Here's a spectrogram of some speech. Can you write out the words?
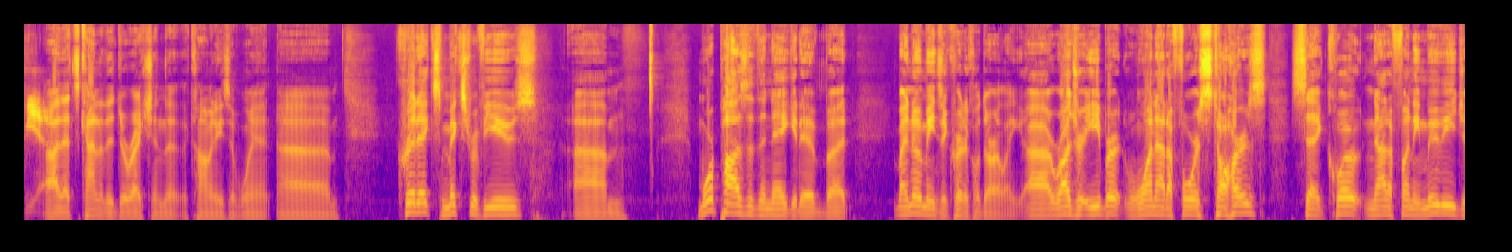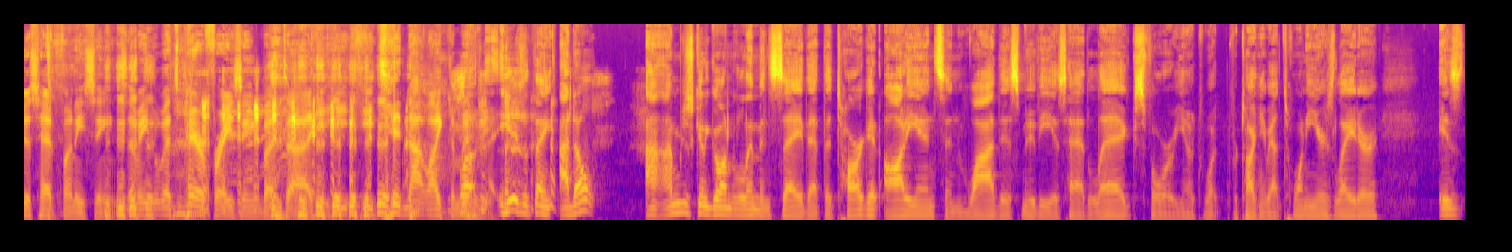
Yeah. Uh, that's kind of the direction that the comedies have went. Um, critics, mixed reviews. Um, more positive than negative, but by no means a critical darling. Uh, Roger Ebert, one out of four stars, said, "quote Not a funny movie, just had funny scenes." I mean, that's paraphrasing, but uh, he, he did not like the Well, movie. here's the thing. I don't. I, I'm just going to go on the limb and say that the target audience and why this movie has had legs for you know what we're talking about 20 years later is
